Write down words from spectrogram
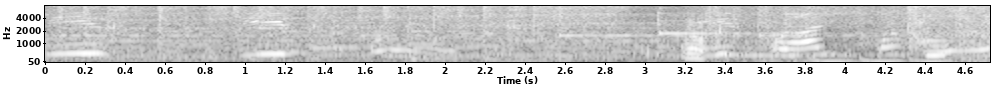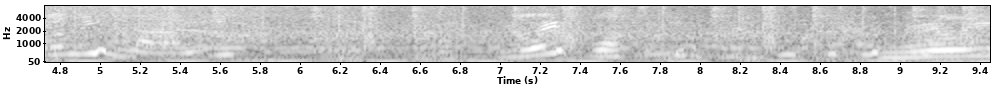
These, are really nice. Really fluffy. really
